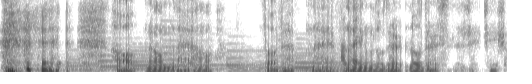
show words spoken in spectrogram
好，那我们来啊，走着来 Flying Lotus Lotus 的这这首。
